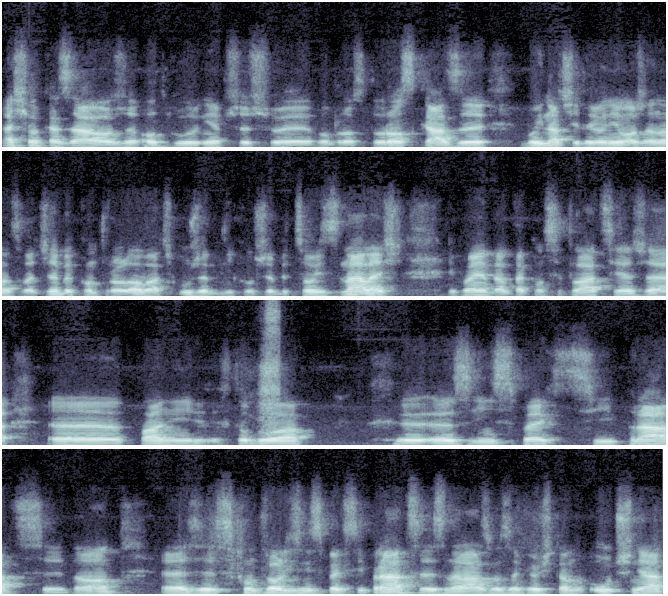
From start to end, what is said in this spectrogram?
A się okazało, że odgórnie przyszły po prostu rozkazy, bo inaczej tego nie można nazwać, żeby kontrolować urzędników, żeby coś znaleźć. I pamiętam taką sytuację, że e, pani to była e, z inspekcji pracy, no, e, z, z kontroli z inspekcji pracy, znalazła z jakiegoś tam ucznia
